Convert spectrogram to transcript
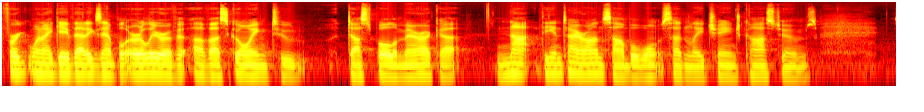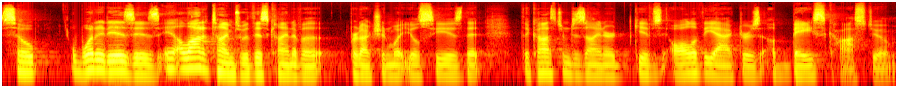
for when I gave that example earlier of, of us going to Dust Bowl America, not the entire ensemble won't suddenly change costumes. So what it is is a lot of times with this kind of a production, what you'll see is that the costume designer gives all of the actors a base costume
